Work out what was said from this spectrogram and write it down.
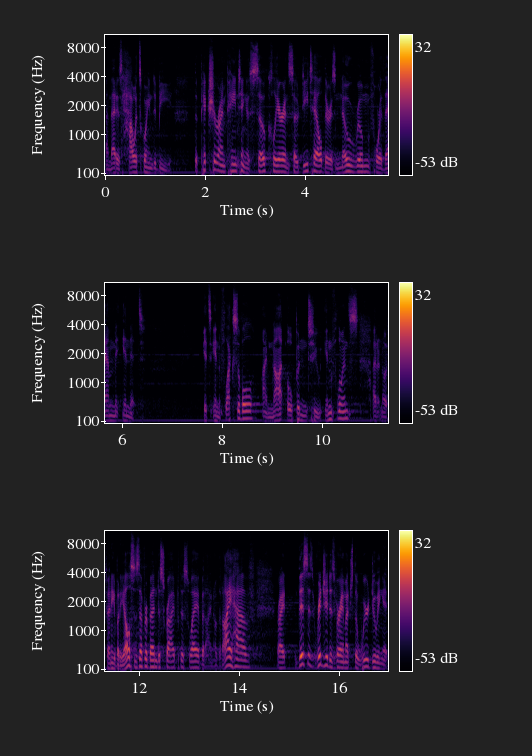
and that is how it's going to be. The picture I'm painting is so clear and so detailed, there is no room for them in it. It's inflexible. I'm not open to influence. I don't know if anybody else has ever been described this way, but I know that I have, right? This is rigid is very much the we're doing it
